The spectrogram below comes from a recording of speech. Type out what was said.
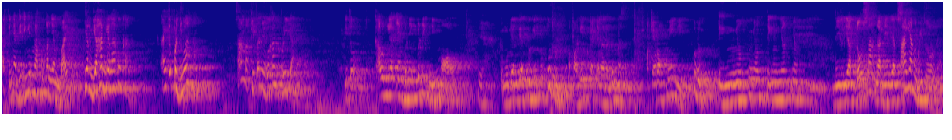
Artinya dia ingin melakukan yang baik, yang jahat dia lakukan. Nah itu perjuangan. Sama kita juga kan pria. Itu kalau melihat yang bening-bening di mall, ya. kemudian lihat begitu, waduh, apalagi pakai celana gemes, pakai rok mini, waduh, tinyut nyut, tinyut nyut. Dilihat dosa, nggak dilihat sayang gitu loh.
